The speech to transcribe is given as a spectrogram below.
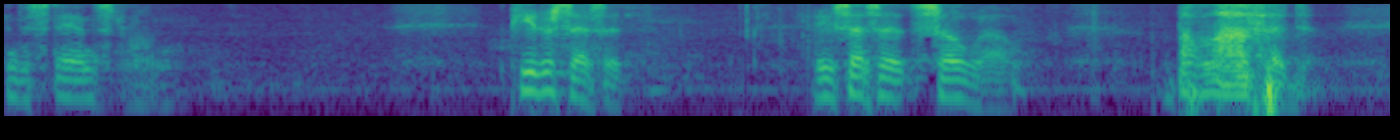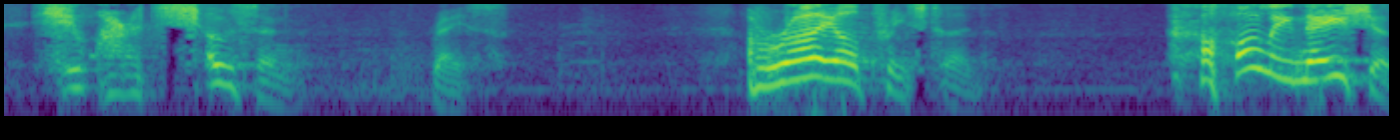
and to stand strong. Peter says it. He says it so well. Beloved, you are a chosen race, a royal priesthood, a holy nation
